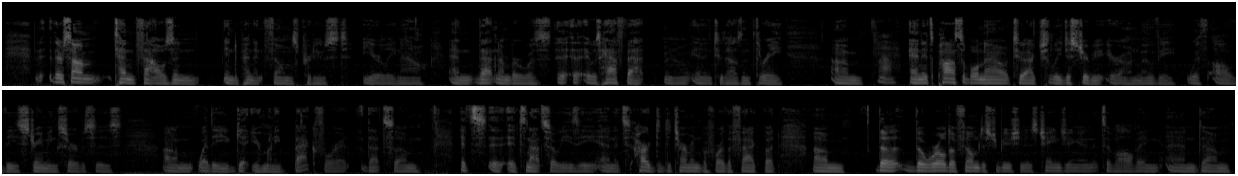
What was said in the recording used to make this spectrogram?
there's some ten thousand independent films produced yearly now, and that number was it, it was half that you know in 2003. Um, Wow. and it's possible now to actually distribute your own movie with all these streaming services. Um, whether you get your money back for it, that's um, it's it's not so easy, and it's hard to determine before the fact. But um, the the world of film distribution is changing and it's evolving, and um,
